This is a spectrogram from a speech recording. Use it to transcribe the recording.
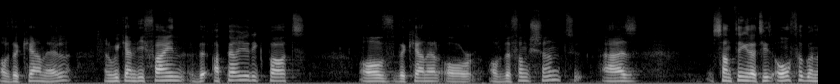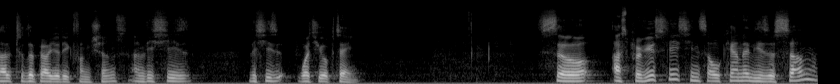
of the kernel, and we can define the aperiodic part of the kernel or of the function to, as something that is orthogonal to the periodic functions, and this is, this is what you obtain. So as previously, since our kernel is a sum,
